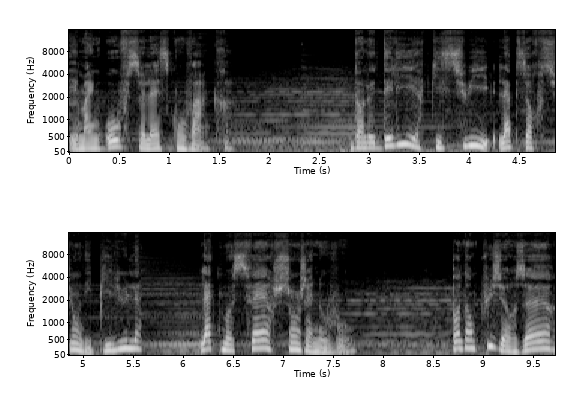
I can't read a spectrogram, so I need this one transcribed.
et Meinhof se laisse convaincre. Dans le délire qui suit l'absorption des pilules, l'atmosphère change à nouveau. Pendant plusieurs heures,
